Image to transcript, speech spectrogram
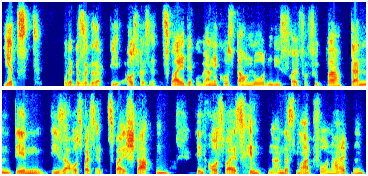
jetzt oder besser gesagt die Ausweis-App 2 der Governicus downloaden, die ist frei verfügbar, dann den, diese Ausweis-App 2 starten, den Ausweis hinten an das Smartphone halten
